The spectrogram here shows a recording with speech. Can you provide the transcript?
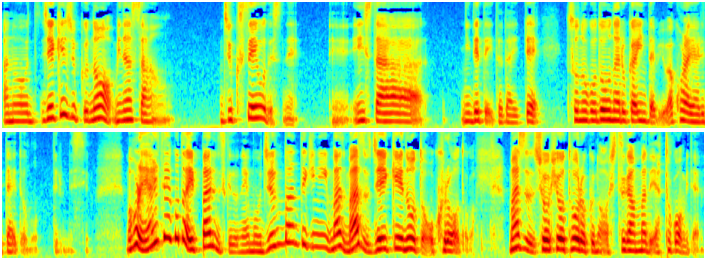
あの、JK 塾の皆さん塾生をですね、えー、インスタに出ていただいて、その後どうなるかインタビューはこれはやりたいと思ってるんですよ。まあ、ほら、やりたいことはいっぱいあるんですけどね、もう順番的に、まず、まず JK ノートを送ろうとか、まず商標登録の出願までやっとこうみたいな、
